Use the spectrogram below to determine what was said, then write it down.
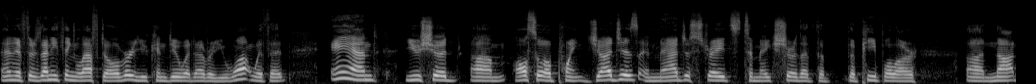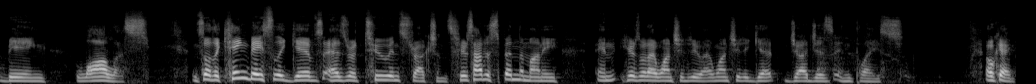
And if there's anything left over, you can do whatever you want with it. And you should um, also appoint judges and magistrates to make sure that the, the people are uh, not being lawless. And so the king basically gives Ezra two instructions here's how to spend the money, and here's what I want you to do I want you to get judges in place. Okay,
